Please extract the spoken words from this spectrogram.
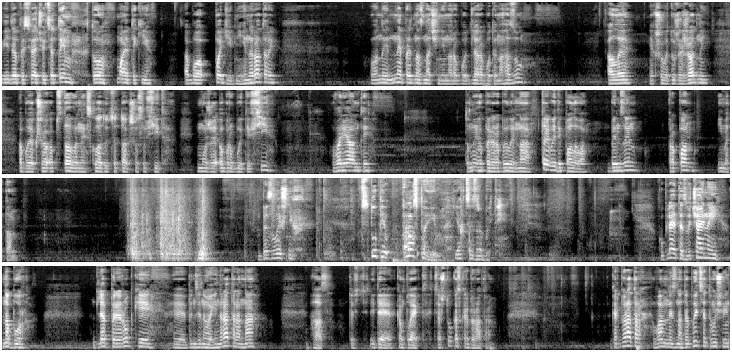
Відео присвячується тим, хто має такі або подібні генератори. Вони не предназначені на робо- для роботи на газу. Але якщо ви дуже жадний, або якщо обставини складуються так, що сусід може обробити всі варіанти, то ми його переробили на три види палива: бензин, пропан і метан. Без лишніх вступів розповім, як це зробити. Купляйте звичайний набор для переробки е, бензинового генератора на газ. Тобто йде комплект ця штука з карбюратором. Карбюратор вам не знадобиться, тому що він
